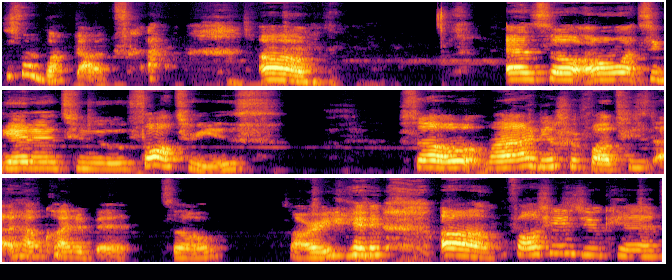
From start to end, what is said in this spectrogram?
just like black dots. um, and so I want to get into fall trees. So my ideas for fall trees, I have quite a bit. So sorry. um, fall trees, you can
